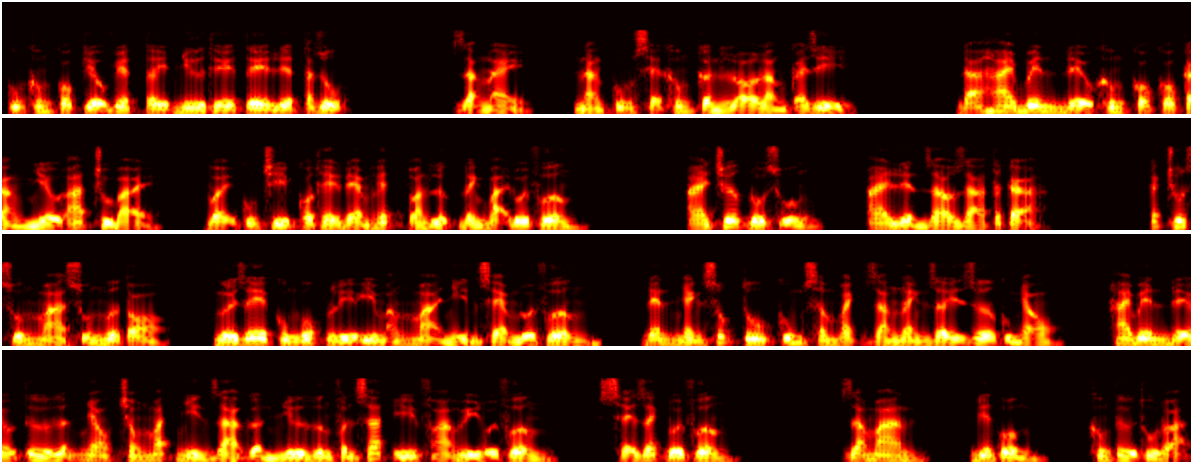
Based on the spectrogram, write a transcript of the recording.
cũng không có kiểu việt tây như thế tê liệt tác dụng. Dạng này nàng cũng sẽ không cần lo lắng cái gì. Đã hai bên đều không có, có càng nhiều át chủ bài vậy cũng chỉ có thể đem hết toàn lực đánh bại đối phương. Ai trước đổ xuống ai liền giao ra tất cả. Cách chút xuống mà xuống mưa to, người dê cùng úc lý y mắng mà nhìn xem đối phương, đen nhánh xúc tu cùng sâm bạch răng nanh dây dừa cùng nhau, hai bên đều từ lẫn nhau trong mắt nhìn ra gần như hưng phân sát ý phá hủy đối phương, xé rách đối phương. Dã man, điên cuồng, không từ thủ đoạn.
